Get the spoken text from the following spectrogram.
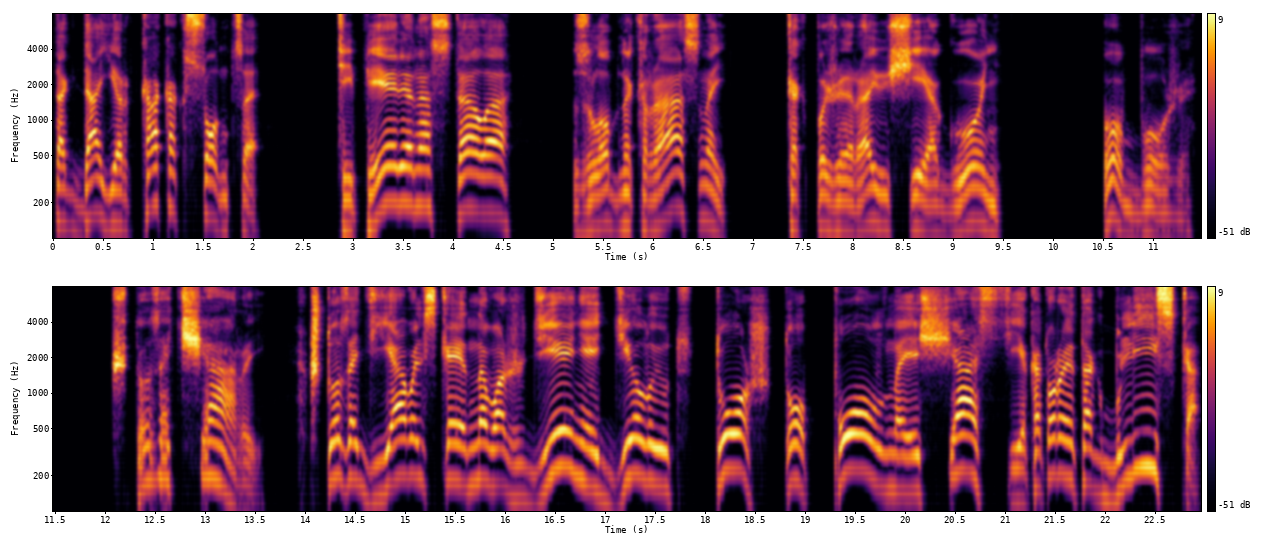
тогда ярка, как солнце. Теперь она стала злобно-красной, как пожирающий огонь. О, Боже! Что за чары, что за дьявольское наваждение делают то, что полное счастье, которое так близко,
